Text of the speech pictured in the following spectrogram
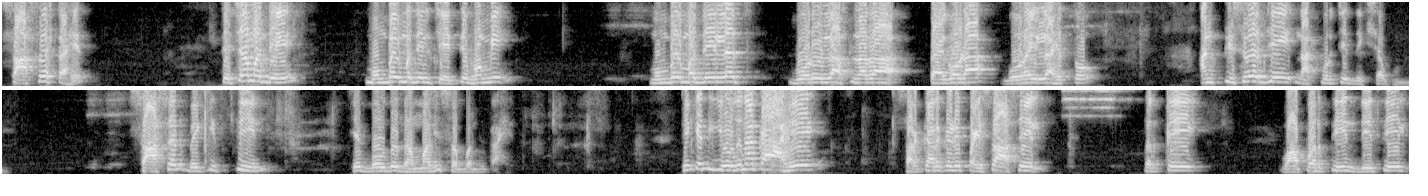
सहासष्ट आहेत. त्याच्यामध्ये मुंबईमधील चैत्यभूमी मुंबईमधीलच बोरोईला असणारा पॅगोडा गोराईला आहे तो आणि तिसरं जी नागपूरची दीक्षाभूमी. सहासष्ट पैकी तीन हे बौद्ध धर्माशी संबंधित आहेत. ठीक आहे ती योजना काय आहे? सरकारकडे पैसा असेल तर ते वापरतील देतील.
